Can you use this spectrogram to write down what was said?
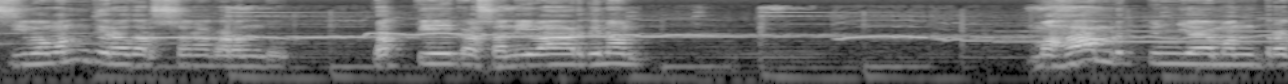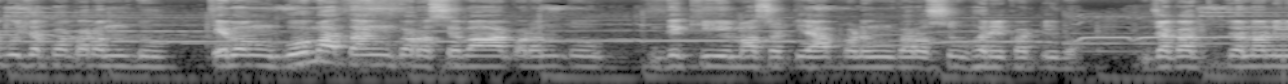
शिव मन्दिर दर्शन गरु प्रत्येक शनिवार दिन महामृत्युञ्जय मन्त्रको जप गरु एवं गोमाताको सेवा देखि मासटी आपण्ड शुभले कटि जगत जननी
